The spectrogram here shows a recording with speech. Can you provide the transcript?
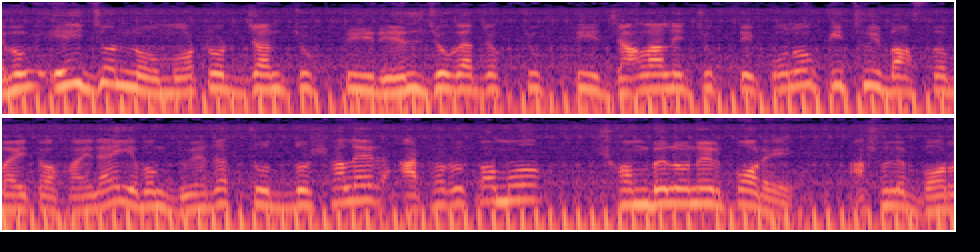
এবং এই জন্য মোটরযান চুক্তি, রেল যোগাযোগ চুক্তি, জ্বালানি চুক্তি কোনো কিছুই বাস্তবায়িত হয় নাই এবং দু হাজার চোদ্দ সালের আঠারোতম সম্মেলনের পরে আসলে বড়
